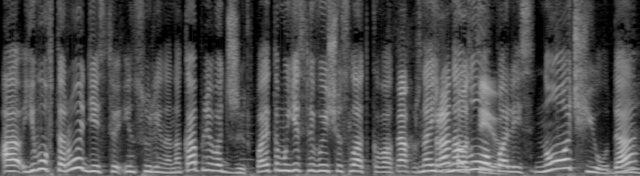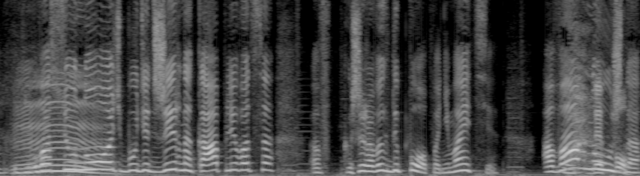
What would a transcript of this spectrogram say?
А его второе действие инсулина накапливать жир. Поэтому, если вы еще сладкого Сахар на- налопались ночью, да, у вас всю ночь будет жир накапливаться э, в жировых депо, понимаете? А вам Депо. нужно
